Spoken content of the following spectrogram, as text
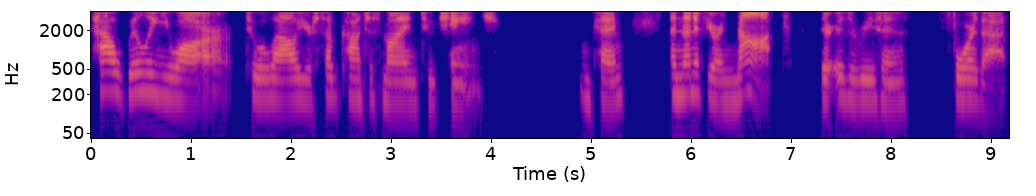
how willing you are to allow your subconscious mind to change. Okay. And then if you're not, there is a reason for that.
